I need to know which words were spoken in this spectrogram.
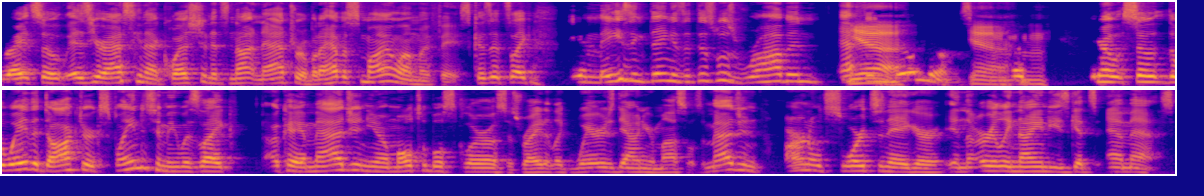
right? So as you're asking that question, it's not natural, but I have a smile on my face because it's like the amazing thing is that this was Robin F. Yeah. Williams. Yeah. Like, mm-hmm. you know, so the way the doctor explained it to me was like, okay, imagine you know multiple sclerosis, right? It like wears down your muscles. Imagine Arnold Schwarzenegger in the early '90s gets MS.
